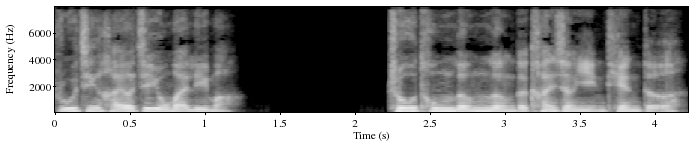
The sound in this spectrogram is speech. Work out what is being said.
如今还要借用外力吗？周通冷冷的看向尹天德，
